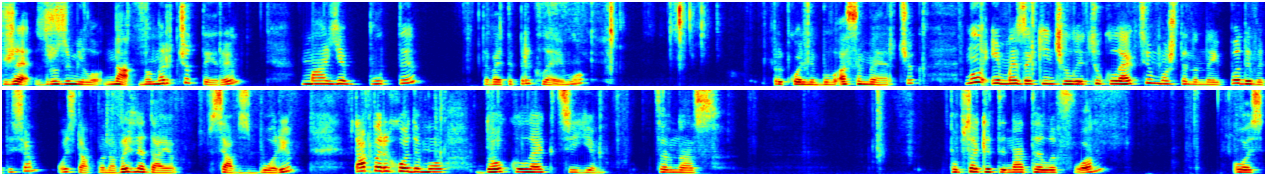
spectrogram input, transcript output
вже зрозуміло на номер 4 має бути. Давайте приклеїмо. Прикольний був АСМРчик. Ну, і ми закінчили цю колекцію, можете на неї подивитися. Ось так вона виглядає вся в зборі. Та переходимо до колекції. Це в нас попсокети на телефон. Ось.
